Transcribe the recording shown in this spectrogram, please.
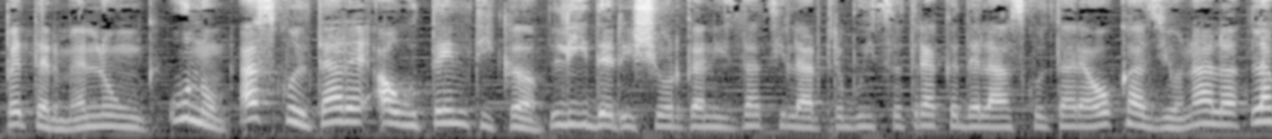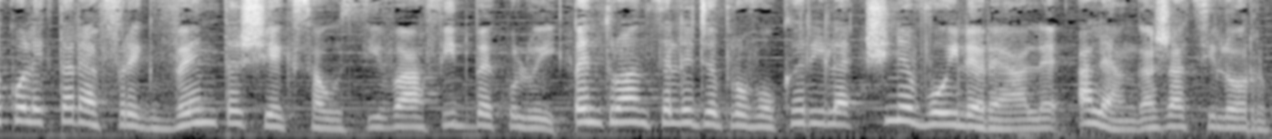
pe termen lung. 1. Ascultare autentică. Liderii și organizațiile ar trebui să treacă de la ascultarea ocazională la colectarea frecventă și exhaustivă a feedback-ului pentru a înțelege provocările și nevoile reale ale angajaților.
